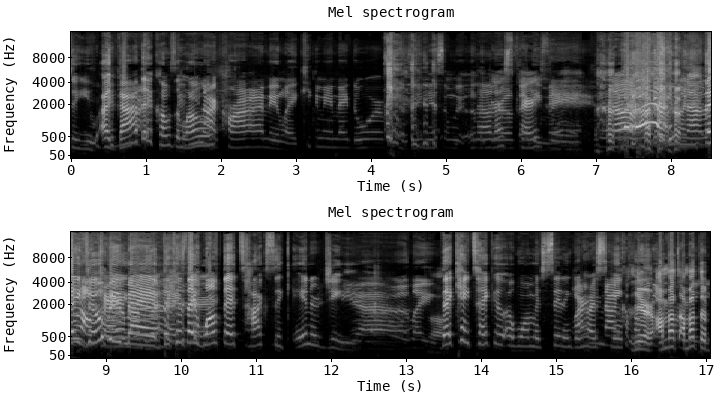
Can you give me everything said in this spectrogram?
to you. A If guy not- that comes If you're along, not crying and like kicking in that door because they messing with other No, that's girls, they be crazy. mad. No, Like, no, you they don't do care be about mad because they want that toxic energy. Yeah, like Oh. They can't take a, a woman sitting Why in her skin. Here, I'm about to, I'm about to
